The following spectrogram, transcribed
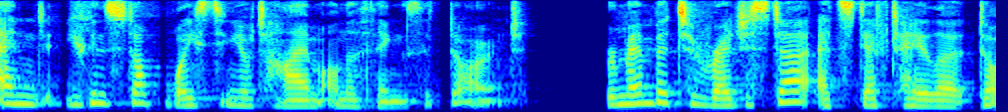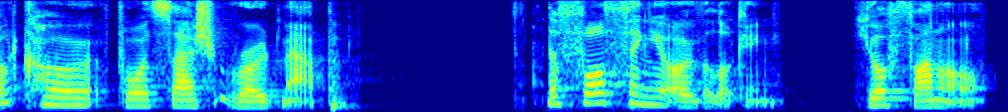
and you can stop wasting your time on the things that don't. Remember to register at stephtaylor.co forward slash roadmap. The fourth thing you're overlooking, your funnel.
